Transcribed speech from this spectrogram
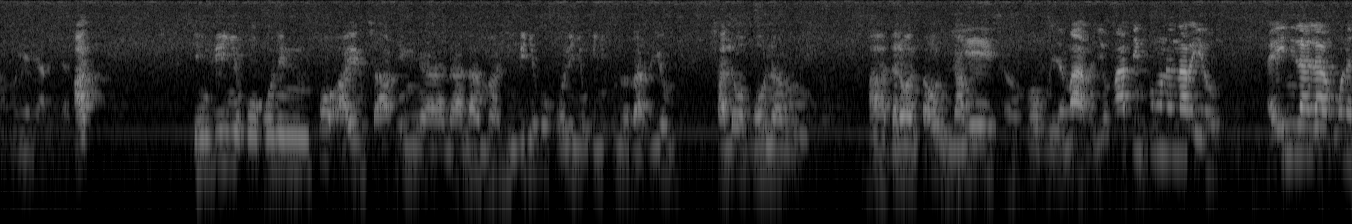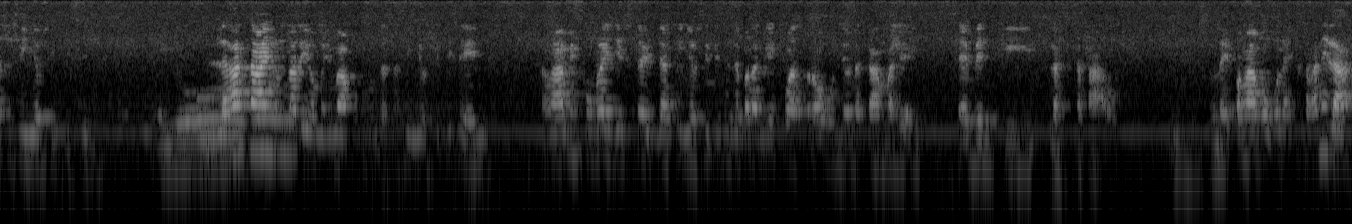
ang mangyayari dyan. At hindi nyo kukunin po, ayon sa aking ah, nalaman, hindi nyo kukunin yung inyong honorarium sa loob po ng ah, dalawang taon. Kap. Yes, opo, Kuya Mar. Yung ating pong nanaryo ay inilalaan ko na sa senior citizen. Ayun. Lahat na ng nanaryo may mapupunta sa senior citizen. Ang aming pong registered na senior citizen sa Barangay 4, kung hindi nagkamali, ay 70 plus katao. So, naipangako ko na ito sa kanila.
